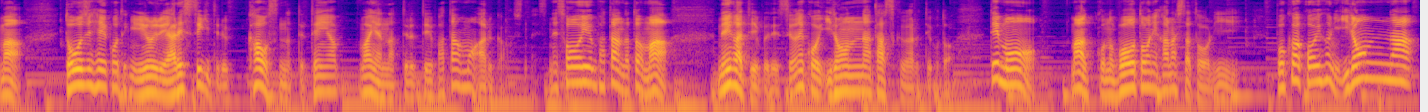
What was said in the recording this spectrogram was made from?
まあ、同時並行的にいろいろやりすぎてる、カオスになってる、てんやわんやになってるっていうパターンもあるかもしれないですね。そういうパターンだと、まあ、ネガティブですよね。こういろんなタスクがあるっていうこと。でも、まあ、この冒頭に話した通り、僕はこういうふうにいろんな、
